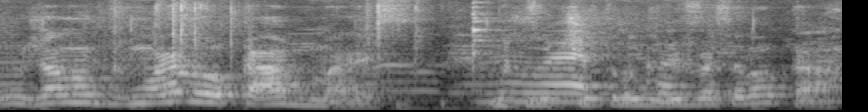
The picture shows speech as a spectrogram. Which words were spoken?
Não- Já não, não é low carb mais. Mas Não o é, título por do vídeo causa- vai ser low carb.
